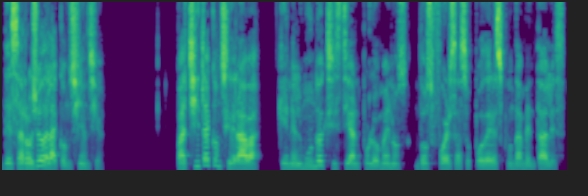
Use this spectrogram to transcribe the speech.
Desarrollo de la conciencia. Pachita consideraba que en el mundo existían por lo menos dos fuerzas o poderes fundamentales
